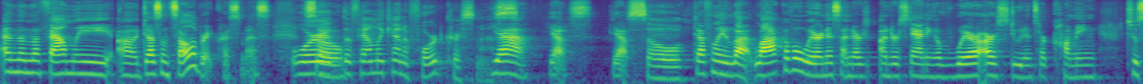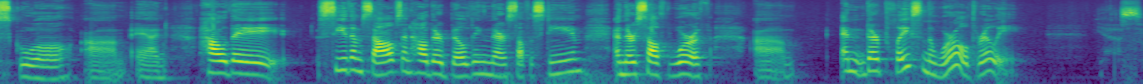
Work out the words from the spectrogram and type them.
and then the family uh, doesn't celebrate Christmas. Or So- the family can't afford Christmas. yeah, yes, yes. So Definitely that lack of awareness and understanding of where our students are coming to school um, and how they see themselves and how they're building their self esteem and their self worth um, and their place in the world, really. Yes.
